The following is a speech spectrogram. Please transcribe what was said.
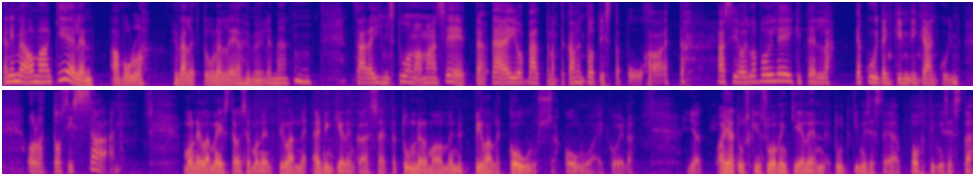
ja nimenomaan kielen avulla hyvälle tuulelle ja hymyilemään. Mm. Saada ihmiset huomaamaan se, että tämä ei ole välttämättä kauhean totista puuhaa, että asioilla voi leikitellä ja kuitenkin ikään kuin olla tosissaan. Monella meistä on sellainen tilanne äidinkielen kanssa, että tunnelma on mennyt pilalle koulussa kouluaikoina. Ja ajatuskin suomen kielen tutkimisesta ja pohtimisesta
